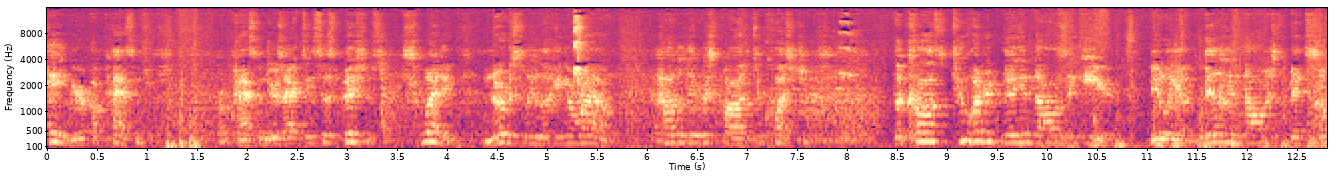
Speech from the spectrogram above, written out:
behavior of passengers. Are passengers acting suspicious, sweating, nervously looking around? How do they respond to questions? The cost $200 million a year, nearly a billion dollars spent so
